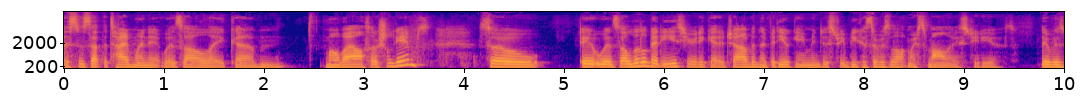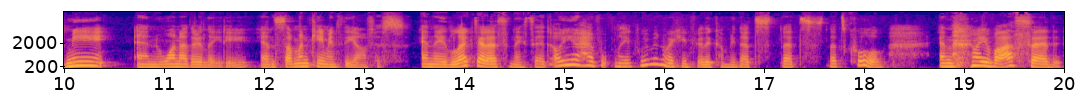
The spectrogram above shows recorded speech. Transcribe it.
This was at the time when it was all like um, mobile social games. So it was a little bit easier to get a job in the video game industry because there was a lot more smaller studios. There was me and one other lady, and someone came into the office and they looked at us and they said, "Oh, you have like women working for the company. That's that's that's cool." And my boss said,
